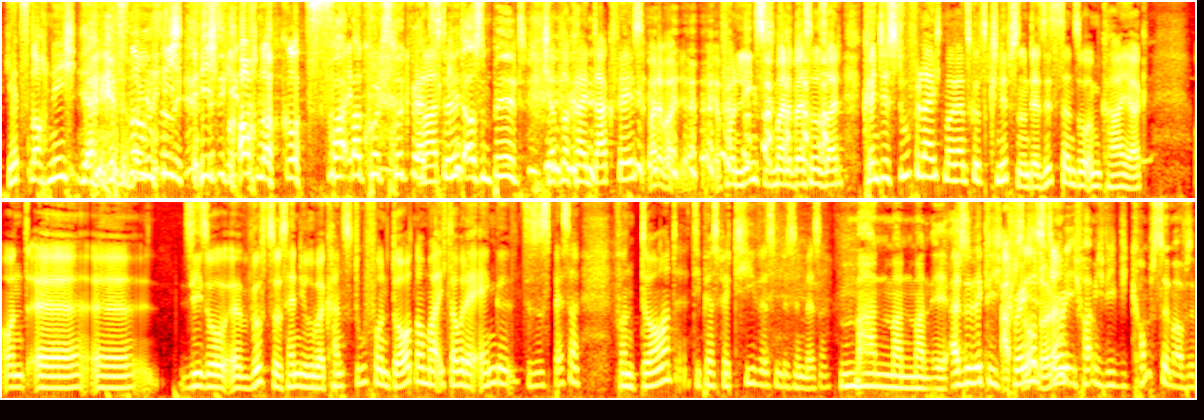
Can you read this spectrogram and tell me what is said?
jetzt noch nicht, Ja, jetzt genau, noch jetzt noch nicht, nicht. ich brauche noch kurz fahrt mal kurz rückwärts, Warte. geht aus dem Bild. Ich habe noch keinen Duckface. Warte mal, von links ist meine bessere Seite. Könntest du vielleicht mal ganz kurz knipsen? Und der sitzt dann so im Kajak und äh, äh, sie so äh, wirft so das Handy rüber. Kannst du von dort nochmal, ich glaube, der Engel, das ist besser. Von dort, die Perspektive ist ein bisschen besser. Mann, Mann, Mann, ey. Also wirklich Absurd, crazy oder? Story. Ich frage mich, wie, wie kommst du immer auf so?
